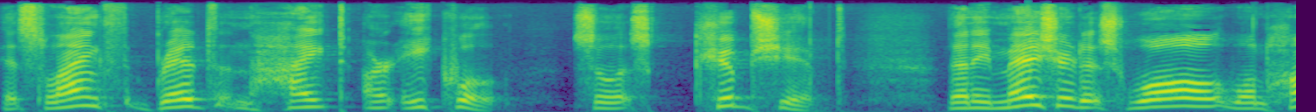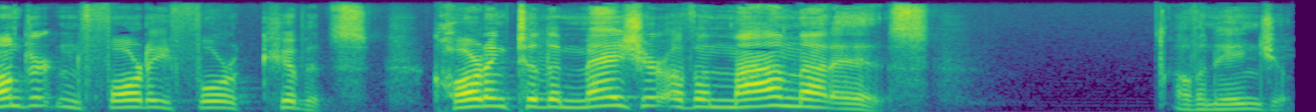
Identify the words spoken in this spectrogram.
Its length, breadth, and height are equal. So it's cube shaped. Then he measured its wall 144 cubits according to the measure of a man that is, of an angel.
